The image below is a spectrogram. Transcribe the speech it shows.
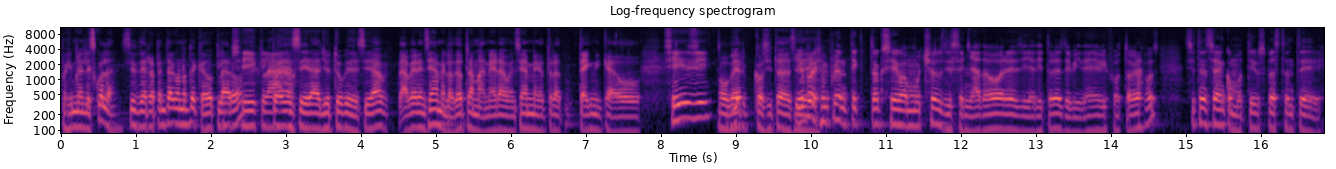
por ejemplo, en la escuela. Si de repente algo no te quedó claro, Sí, claro. puedes ir a YouTube y decir, ah, a ver, enséñamelo de otra manera o enséñame otra técnica o, Sí, sí. o ver cositas así. Yo, por ejemplo, en TikTok sigo a muchos diseñadores y editores de video y fotógrafos. Sí te enseñan como tips bastante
